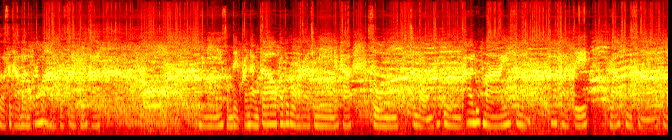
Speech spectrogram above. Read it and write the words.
ต่อสถาบันพระมหากษัตริย์นะคะ วันนี้สมเด็จพระนางเจ้าพระบรมราชินีนะคะทรงฉลองพระองค์ผ้าลูกไม้ สลับผ้าปาเต๊ะ พระภูษาปา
